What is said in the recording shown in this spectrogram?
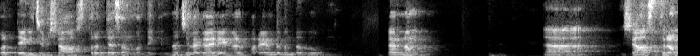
പ്രത്യേകിച്ചും ശാസ്ത്രത്തെ സംബന്ധിക്കുന്ന ചില കാര്യങ്ങൾ പറയേണ്ടതുണ്ടെന്ന് തോന്നുന്നു. കാരണം ശാസ്ത്രം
